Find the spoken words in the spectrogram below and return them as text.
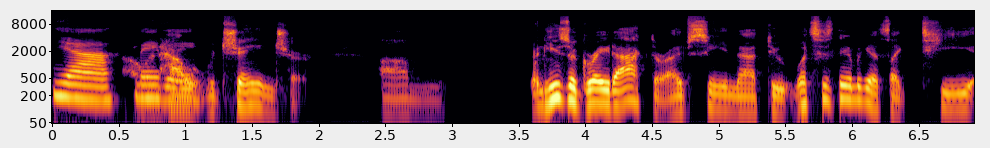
Yeah. know, Maybe. how it would change her. Um, and he's a great actor. I've seen that dude. What's his name again? It's like T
